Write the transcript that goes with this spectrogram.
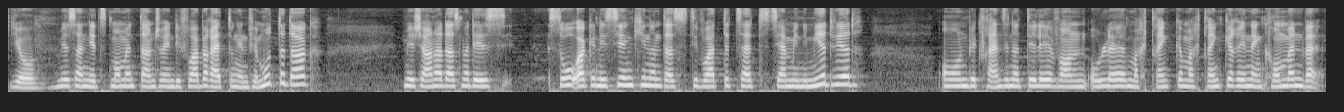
ja, wir sind jetzt momentan schon in die Vorbereitungen für Muttertag. Wir schauen auch, dass wir das so organisieren können, dass die Wartezeit sehr minimiert wird und wir freuen uns natürlich, wenn alle Machtränker, Machtränkerinnen kommen, weil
